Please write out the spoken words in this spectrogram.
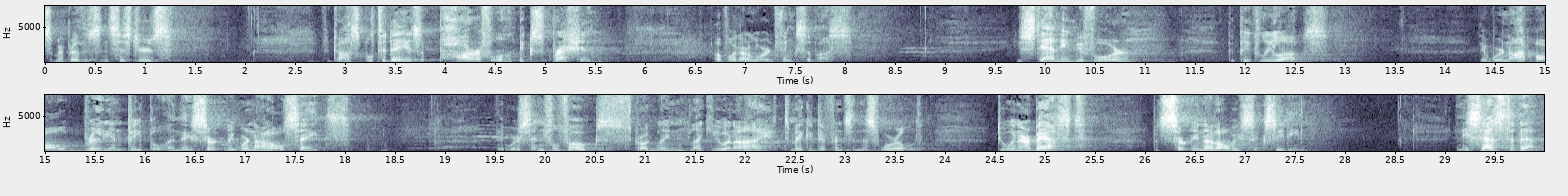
So, my brothers and sisters, the gospel today is a powerful expression of what our Lord thinks of us. He's standing before the people he loves. They were not all brilliant people, and they certainly were not all saints. They were sinful folks struggling like you and I to make a difference in this world, doing our best, but certainly not always succeeding. And he says to them,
